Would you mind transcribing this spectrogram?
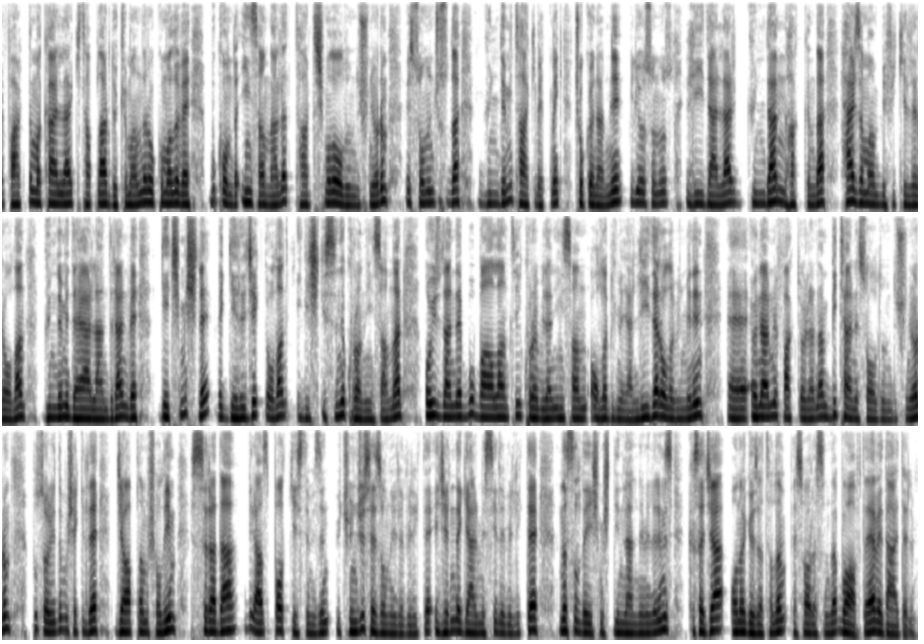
farklı makaleler, kitaplar, dokümanlar okumalı ve bu konuda insanlarla tartışmalı olduğunu düşünüyorum. Ve sonuncusu da gündemi takip etmek çok önemli. Biliyorsunuz liderler gündem hakkında her zaman bir fikirleri olan, gündemi değerlendiren ve geçmişle ve gelecekle olan ilişkisini kuran insanlar. O yüzden de bu bağlantıyı kurabilen insan olabilme yani lider olabilmenin e, önemli faktörlerinden bir tanesi olduğunu düşünüyorum. Bu soruyu da bu şekilde cevaplamış olayım. Sırada biraz podcast'imizin 3. sezonuyla birlikte Ece'nin de gelmesiyle birlikte nasıl değişmiş dinlenmelerimiz kısaca ona göz atalım ve sonrasında bu haftaya veda edelim.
